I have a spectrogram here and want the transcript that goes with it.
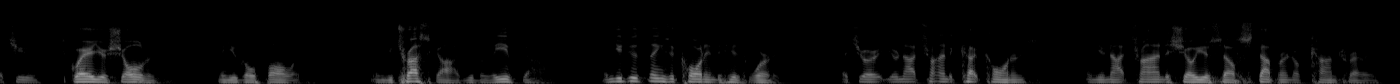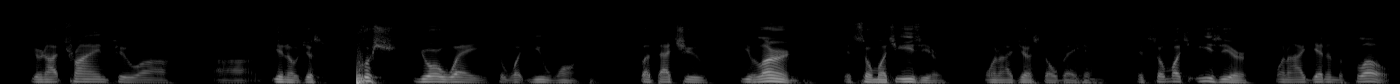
that you square your shoulders and you go forward and you trust God, you believe God, and you do things according to His Word. That you're, you're not trying to cut corners and you're not trying to show yourself stubborn or contrary. You're not trying to, uh, uh, you know, just push your way to what you want, but that you you learn it's so much easier when I just obey Him. It's so much easier when I get in the flow.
